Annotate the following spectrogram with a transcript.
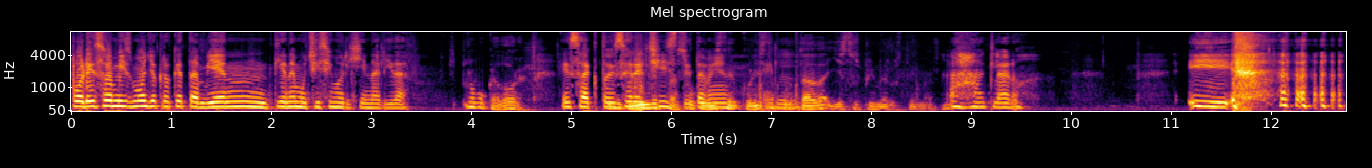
por eso mismo yo creo que también tiene muchísima originalidad. Es provocadora. Exacto, ese era el chiste también. Este, con, esta portada y estos primeros temas. Ajá, claro. Y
